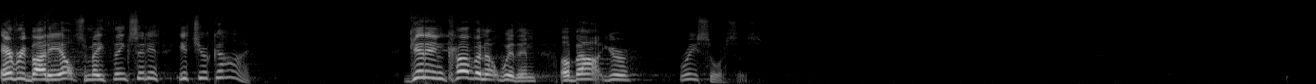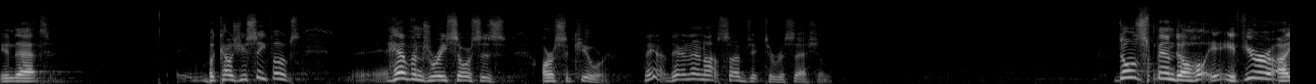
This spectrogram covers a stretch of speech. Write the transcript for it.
everybody else may think it is, it's your God. Get in covenant with Him about your resources. In that, because you see, folks, heaven's resources are secure, they're, they're not subject to recession. Don't spend a whole, if, you're a,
